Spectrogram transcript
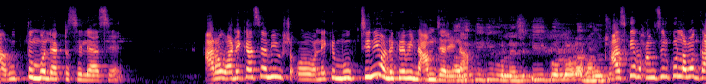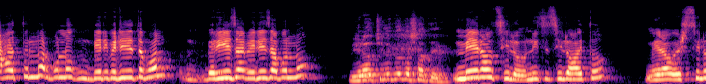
আর উত্তম বলে একটা ছেলে আছে। আরও অনেক আছে আমি অনেকের মুখ চিনি অনেকের আমি নাম জানি না। আজকে ভাঙচুর? করল আমার গায়ে হাত তুললো আর বলল বেরিয়ে বেরিয়ে যেতে বল বেরিয়ে যা বেরিয়ে যা বলল। মেয়েরাও ছিল কি ওদের সাথে? মেয়েরাও ছিল নিচে ছিল হয়তো মেয়েরাও এসেছিল।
